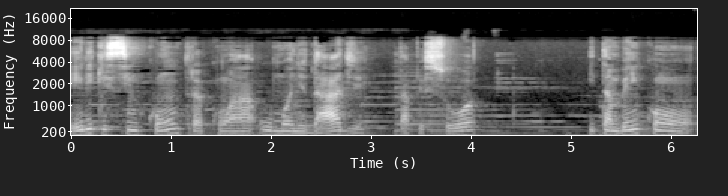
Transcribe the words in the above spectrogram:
Ele que se encontra com a humanidade da pessoa e também com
